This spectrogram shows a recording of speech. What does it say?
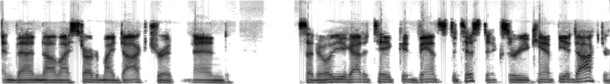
And then um, I started my doctorate and said, "Well, you got to take advanced statistics or you can't be a doctor."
